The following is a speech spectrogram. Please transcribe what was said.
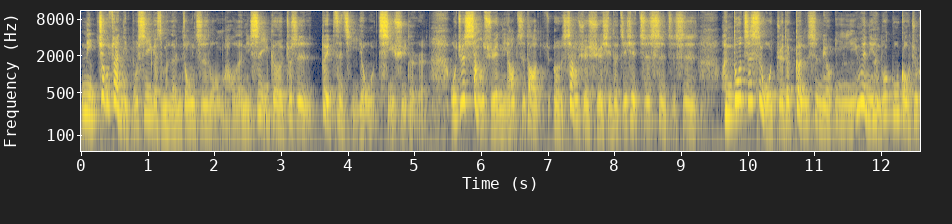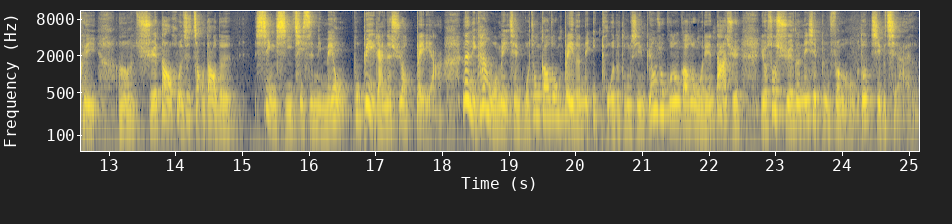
你就算你不是一个什么人中之龙，好了，你是一个就是对自己有期许的人。我觉得上学你要知道，呃，上学学习的这些知识，只是很多知识，我觉得更是没有意义，因为你很多 Google 就可以，呃，学到或者是找到的。信息其实你没有不必然的需要背啊。那你看我们以前国中、高中背的那一坨的东西，不用说国中、高中，我连大学有时候学的那些部分哦，我都记不起来了。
